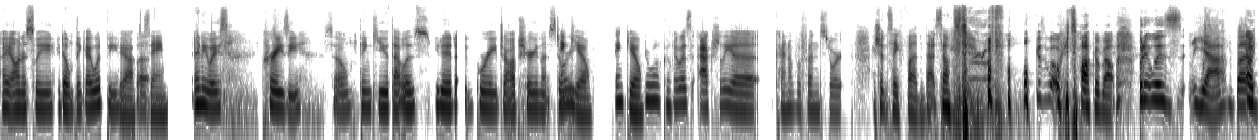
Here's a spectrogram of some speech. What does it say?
I honestly I don't think I would be. Yeah, But same. anyways, crazy. So thank you. That was you did a great job sharing that story. Thank you. Thank you. You're welcome. It was actually a kind of a fun story. I shouldn't say fun. That sounds terrible because what we talk about. But it was Yeah, but a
